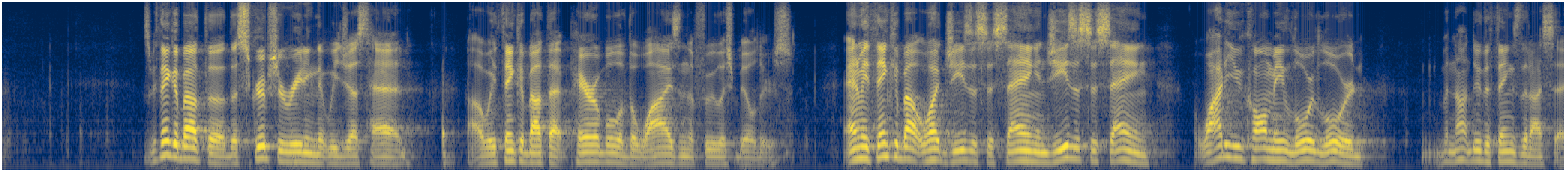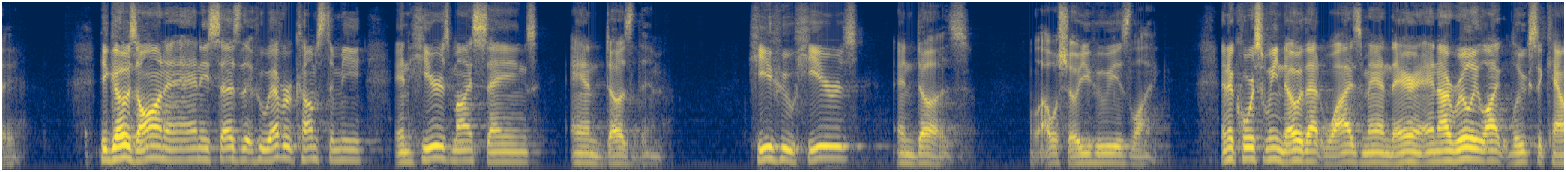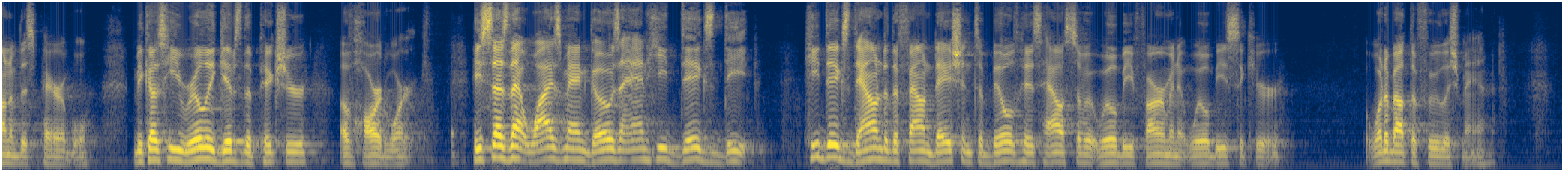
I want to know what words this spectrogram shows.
As we think about the, the scripture reading that we just had, uh, we think about that parable of the wise and the foolish builders. And we think about what Jesus is saying. And Jesus is saying, Why do you call me Lord, Lord, but not do the things that I say? He goes on and he says that whoever comes to me and hears my sayings and does them, he who hears and does, well, I will show you who he is like. And of course, we know that wise man there, and I really like Luke's account of this parable because he really gives the picture of hard work. He says that wise man goes and he digs deep. He digs down to the foundation to build his house so it will be firm and it will be secure. But what about the foolish man?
